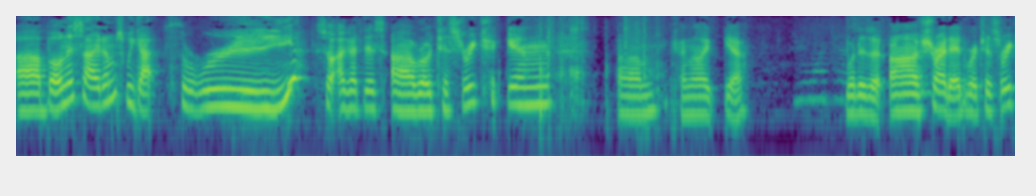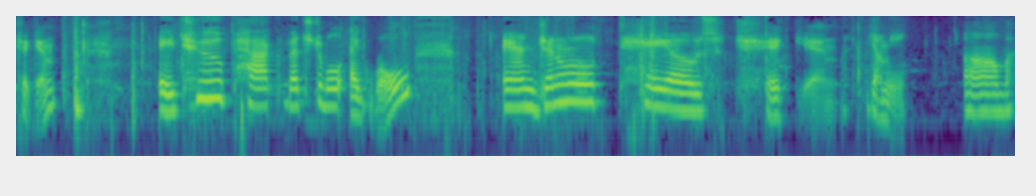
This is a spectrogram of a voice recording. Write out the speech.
Uh, bonus items, we got three. So I got this uh, rotisserie chicken. Um, kind of like, yeah. What is it? Uh, shredded rotisserie chicken. A two pack vegetable egg roll. And General Tso's chicken. Yummy. Um,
